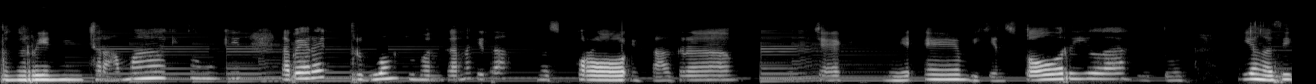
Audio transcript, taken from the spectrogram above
dengerin ceramah gitu mungkin. Tapi akhirnya terbuang cuman karena kita nge-scroll Instagram cek DM bikin story lah gitu. Iya gak sih?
